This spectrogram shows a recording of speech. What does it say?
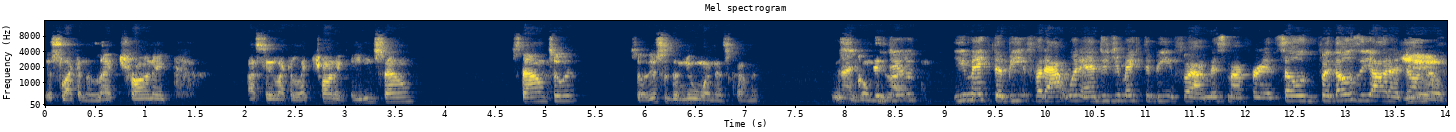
It's like an electronic, I say like electronic 80s sound, sound to it. So this is the new one that's coming. This nice. is gonna be did like. You, you make the beat for that one, and did you make the beat for I Miss My Friend? So for those of y'all that don't yeah. know,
